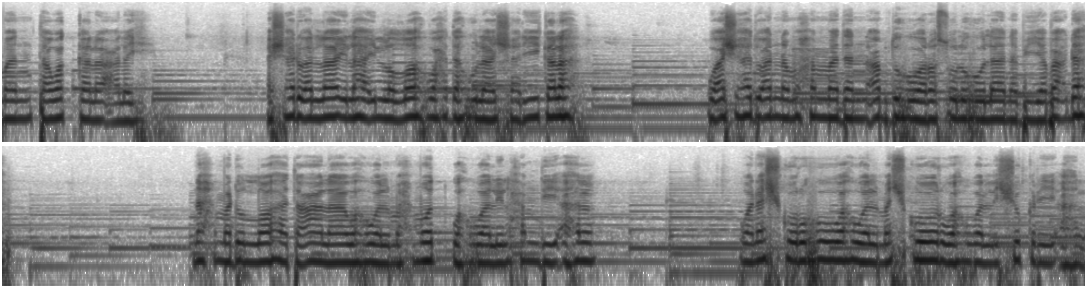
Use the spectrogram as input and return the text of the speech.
من توكل عليه أشهد أن لا إله إلا الله وحده لا شريك له وأشهد أن محمدا عبده ورسوله لا نبي بعده نحمد الله تعالى وهو المحمود وهو للحمد أهل ونشكره وهو المشكور وهو للشكر أهل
